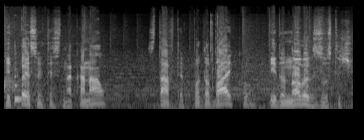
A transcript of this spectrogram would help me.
Підписуйтесь на канал, ставте вподобайку і до нових зустрічей!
